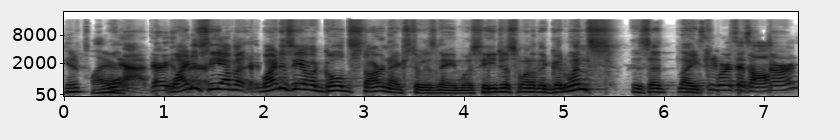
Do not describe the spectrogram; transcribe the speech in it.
Good player. Yeah, very good. Why player. does he have a Why does he have a gold star next to his name? Was he just one of the good ones? Is that like? see where it says all-star?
